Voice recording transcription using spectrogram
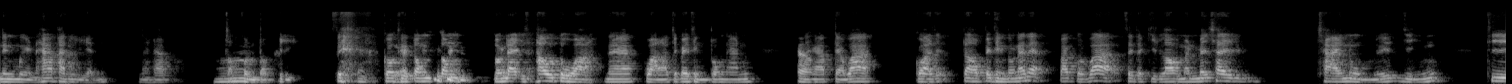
หนึ่งหมื่นห้าพันเหรียญนะครับต่อคนต่อปีซึ่งก็คือต้องต้องต้องได้อีกเท่าตัวนะ กว่าเราจะไปถึงตรงนั้นครับนะครับ แต่ว่ากว่าจะเราไปถึงตรงนั้นเนี่ยปรากฏว่าเศรษฐกิจเรามันไม่ใช่ชายหนุ่มหรือหญิงที่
